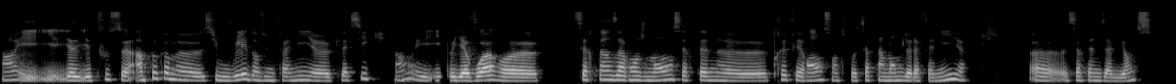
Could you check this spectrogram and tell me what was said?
Hein, il, y a, tous, un peu comme, euh, si vous voulez, dans une famille euh, classique, hein, et, il peut y avoir certains arrangements, certaines préférences entre certains membres de la famille, certaines alliances.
